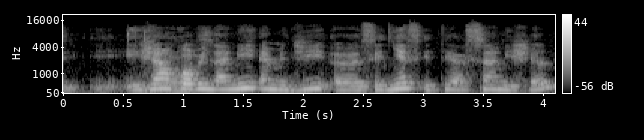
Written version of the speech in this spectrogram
et j'ai encore une amie, elle me dit, euh, ses nièces étaient à Saint-Michel.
